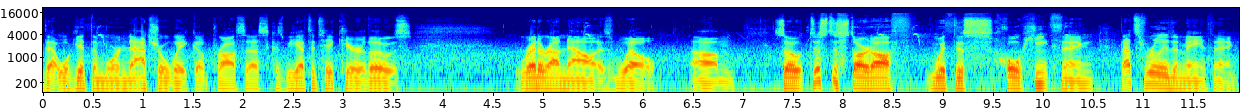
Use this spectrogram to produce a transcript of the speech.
that will get the more natural wake up process because we have to take care of those right around now as well. Um, so just to start off with this whole heat thing, that's really the main thing,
